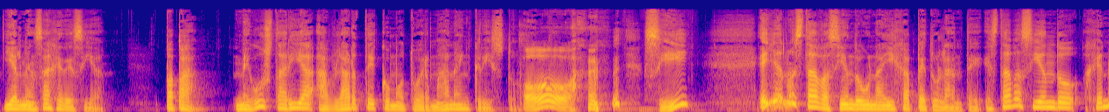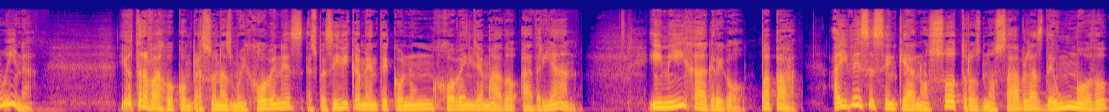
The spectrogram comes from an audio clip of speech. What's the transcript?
Y el mensaje decía, Papá, me gustaría hablarte como tu hermana en Cristo. Oh. sí, ella no estaba siendo una hija petulante, estaba siendo genuina. Yo trabajo con personas muy jóvenes, específicamente con un joven llamado Adrián. Y mi hija agregó, papá, hay veces en que a nosotros nos hablas de un modo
